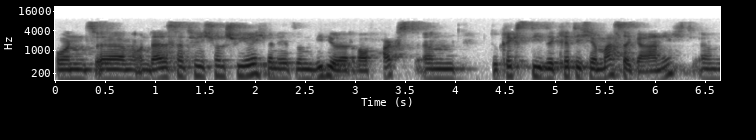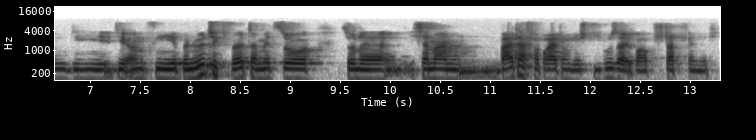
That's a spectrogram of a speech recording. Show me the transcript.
Und, ähm, und da ist natürlich schon schwierig, wenn du jetzt so ein Video da drauf packst. Ähm, du kriegst diese kritische Masse gar nicht, ähm, die, die irgendwie benötigt wird, damit so, so eine, ich sag mal, Weiterverbreitung durch die User überhaupt stattfindet.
